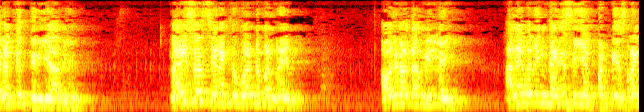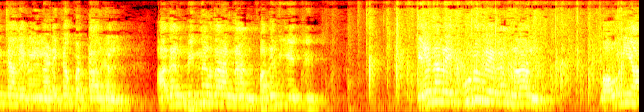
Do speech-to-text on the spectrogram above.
எனக்கு தெரியாது. லைசன்ஸ் எனக்கு வேண்டும் என்றேன் அவர்களிடம் இல்லை. அனைவரும் கைது செய்யப்பட்டு சிறைச்சாலைகளில் அடைக்கப்பட்டார்கள். அதன் பின்னர் தான் நான் பதவியேற்றேன் ஏன் அதை கூறுகிறேன் என்றால் வவுனியா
